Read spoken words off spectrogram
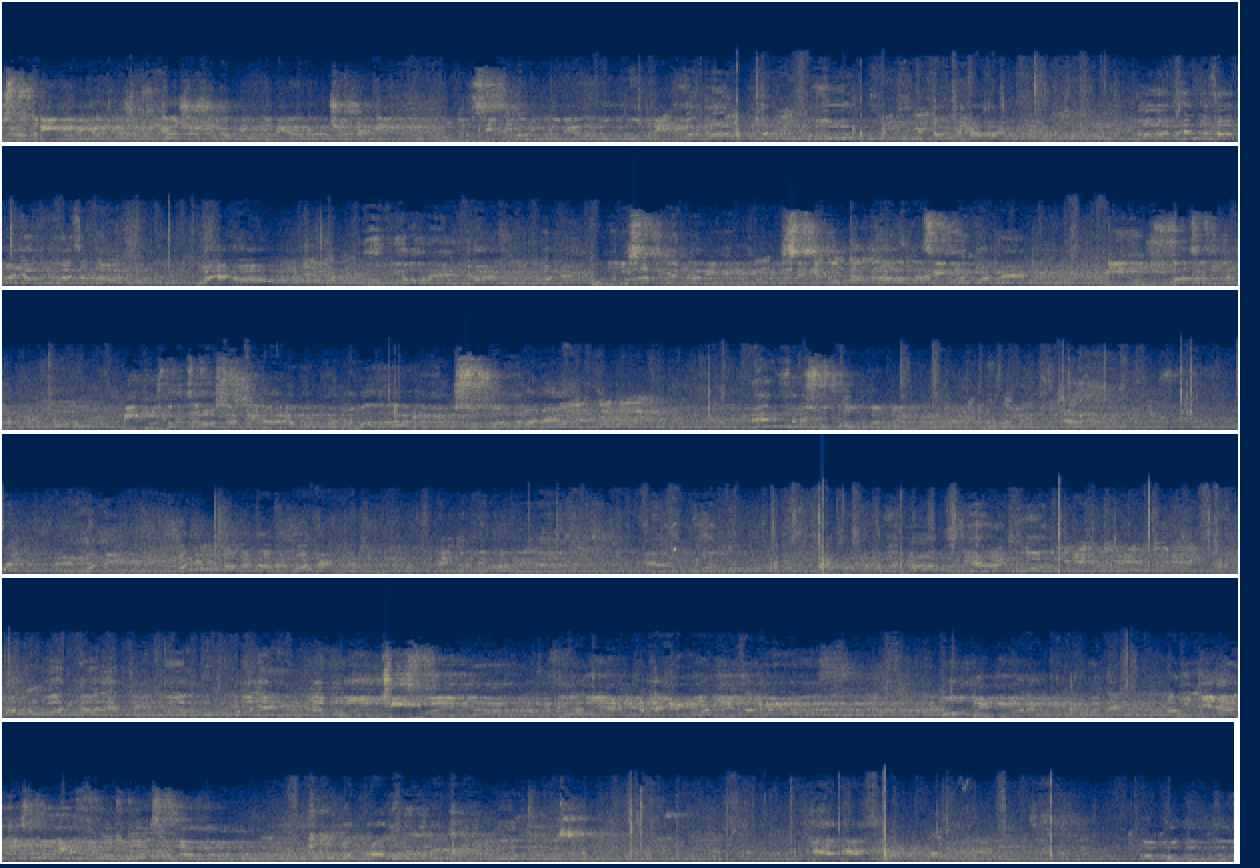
Zápasisku číslo 3. Kažišová Viktoria Rok červený, Udrcíková Viktoria Rok modrý. Po ní sa pripraví semikontakt chlapci. Minus 20, minus 28 kg. Juan David Sokol. Sokol Daniel. потом за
